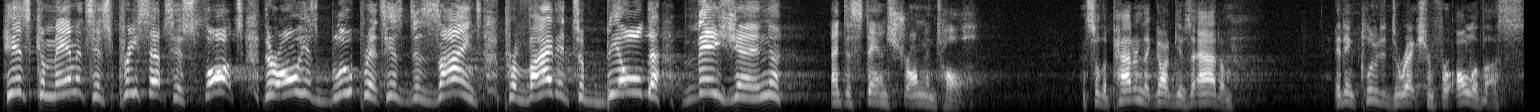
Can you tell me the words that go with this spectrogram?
His commandments, His precepts, His thoughts, they're all His blueprints, His designs provided to build vision and to stand strong and tall. And so the pattern that God gives Adam it included direction for all of us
